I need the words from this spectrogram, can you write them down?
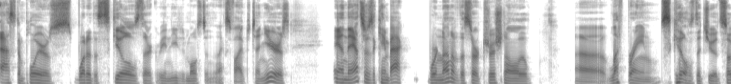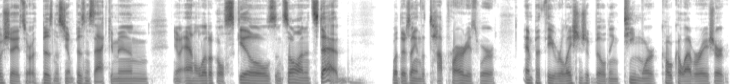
asked employers what are the skills that are going to be needed most in the next five to 10 years. And the answers that came back were none of the sort of traditional uh, left brain skills that you associate sort of business, you know, business acumen, you know, analytical skills, and so on. Instead, what they're saying the top priorities were empathy, relationship building, teamwork, co collaboration,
